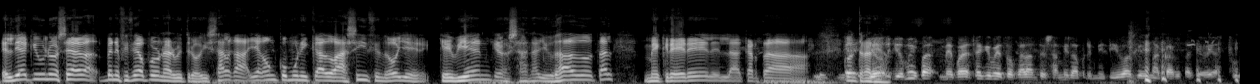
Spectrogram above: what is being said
El día que uno sea beneficiado por un árbitro y salga y haga un comunicado así diciendo, oye, qué bien, que nos han ayudado, tal, me creeré la carta contraria. Yo, yo me, pa- me parece que me tocará antes a mí la primitiva que una carta que veas tú.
